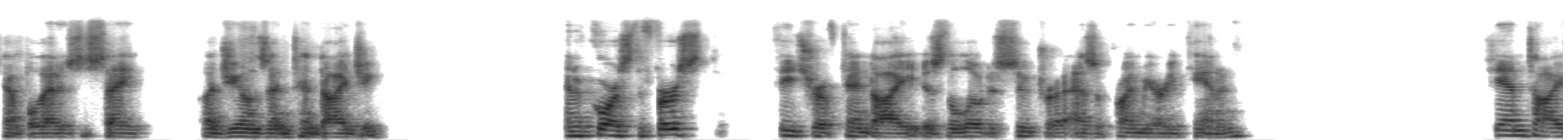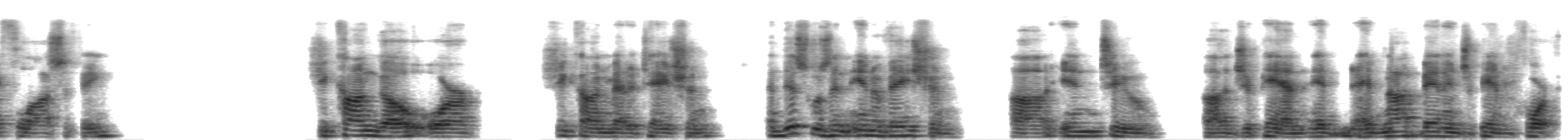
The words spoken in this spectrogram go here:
temple, that is to say, uh, Jionzen Tendaiji. And of course, the first feature of Tendai is the Lotus Sutra as a primary canon, Tiantai philosophy, Shikango or Shikan meditation. And this was an innovation uh, into uh, Japan, had, had not been in Japan before.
